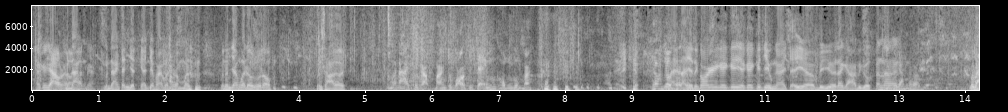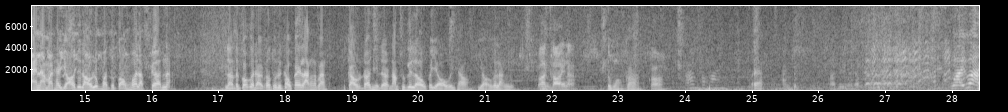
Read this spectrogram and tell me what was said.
Hai cái dao này Mình đang mình đang tránh dịch nha chứ không phải mình mình mình không dám ra đường nữa đâu. Mình sợ rồi. Mới nãy tôi gặp bạn tôi bỏ tôi chạy muốn khùng đúng bạn? Này tại vì nó có cái cái cái cái, cái chiêu nghề chạy ờ, bị đá gà bị gượt đó nó gạch đó bạn mấy bạn nào mà theo dõi tôi lâu lúc mà tôi còn mới lập kênh á là tôi có cái đợt đó tôi đi câu cái lăng các bạn. Tôi câu được đó như là năm số kg cái dồ với sao dồ cái lăng luôn. Có anh coi nè. Đúng không? Có. Không có Không có coi. Nói chuyện này đâu quay quá à.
